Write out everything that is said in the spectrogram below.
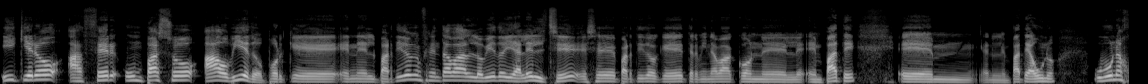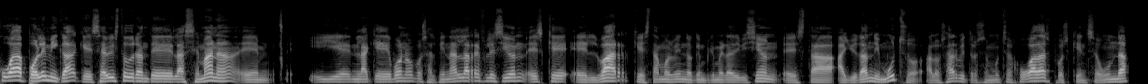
Y quiero hacer un paso a Oviedo, porque en el partido que enfrentaba al Oviedo y al Elche, ese partido que terminaba con el empate, em, en el empate a uno, hubo una jugada polémica que se ha visto durante la semana em, y en la que, bueno, pues al final la reflexión es que el VAR, que estamos viendo que en primera división está ayudando y mucho a los árbitros en muchas jugadas, pues que en segunda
